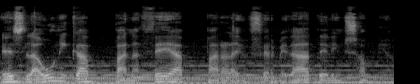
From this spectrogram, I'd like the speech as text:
es la única panacea para la enfermedad del insomnio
